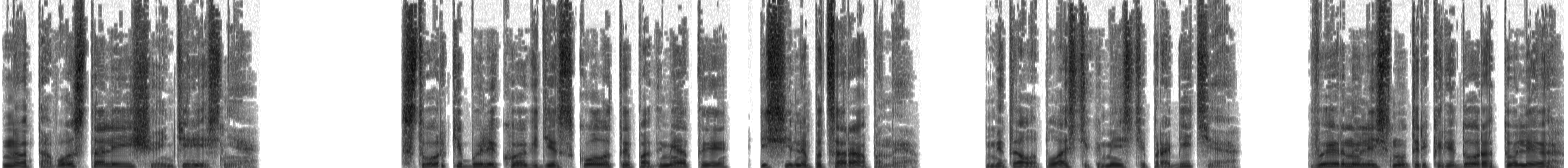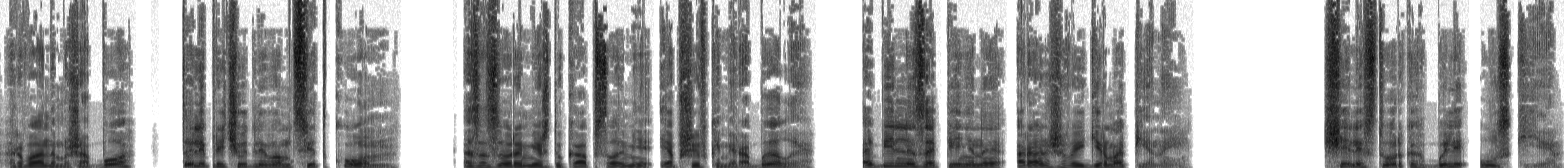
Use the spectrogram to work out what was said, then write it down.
но оттого стали еще интереснее. Створки были кое-где сколоты, подмяты и сильно поцарапаны. Металл и пластик вместе пробития вывернулись внутрь коридора то ли рваным жабо, то ли причудливым цветком, а зазоры между капсулами и обшивкой Рабеллы обильно запенены оранжевой гермопеной. Щели в створках были узкие,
